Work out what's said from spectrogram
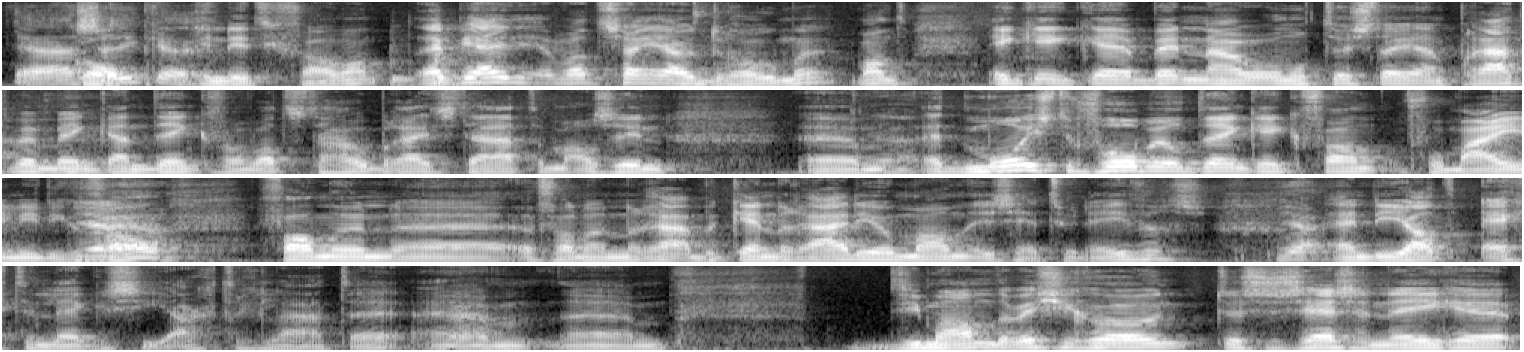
Ja, kop zeker. in dit geval? Want heb jij, wat zijn jouw dromen? Want ik, ik eh, ben nou ondertussen dat je aan het praten bent, ben ik aan het denken van wat is de houdbaarheidsdatum? Als in, ehm, Ja. het mooiste voorbeeld denk ik van, voor mij in ieder geval, Ja. van een, eh, van een ra- bekende radioman is Edwin Evers. Ja. En die had echt een legacy achtergelaten. Hè? Ja. Ehm, ehm, die man, dat wist je gewoon, tussen 6 en 9,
